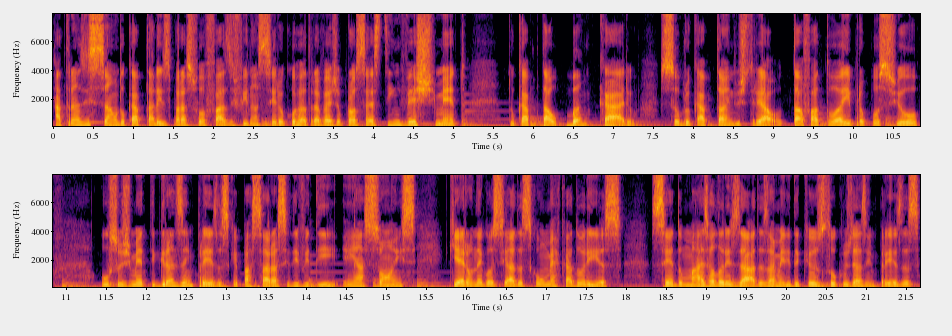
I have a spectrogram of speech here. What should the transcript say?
A transição do capitalismo para sua fase financeira ocorreu através do processo de investimento do capital bancário sobre o capital industrial. Tal fator aí proporcionou o surgimento de grandes empresas que passaram a se dividir em ações que eram negociadas como mercadorias, sendo mais valorizadas à medida que os lucros das empresas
